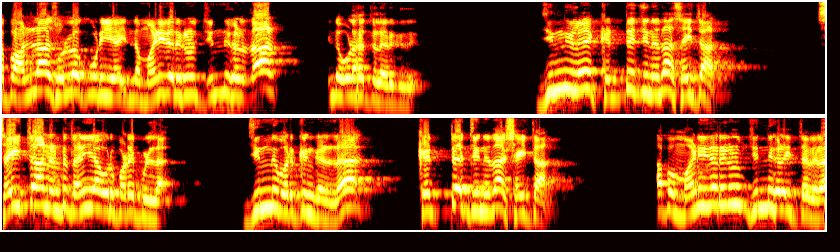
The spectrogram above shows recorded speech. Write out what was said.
அப்போ அல்லாஹ் சொல்லக்கூடிய இந்த மனிதர்களும் ஜின்னுகள் தான் இந்த உலகத்தில் இருக்குது. ஜின்னிலே கெட்ட ஜின்னு தான் சைத்தான். சைத்தான் என்று தனியாக ஒரு படைப்பு இல்லை. ஜின்னு வர்க்கங்களில் கெட்ட ஜின்னு தான் ஷைத்தான். அப்போ மனிதர்களும் ஜின்னுகளை தவிர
